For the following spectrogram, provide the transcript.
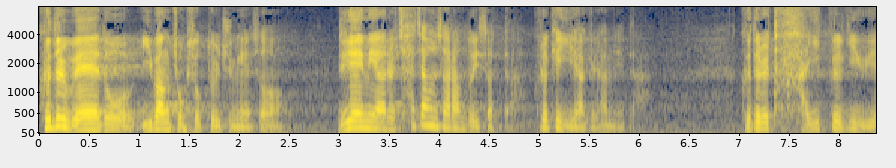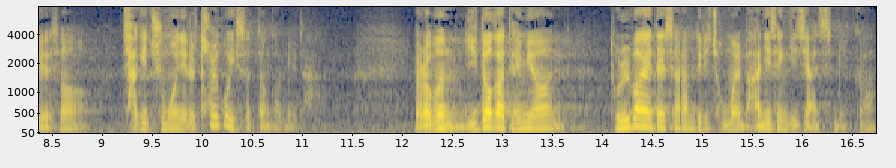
그들 외에도 이방 족속들 중에서 느헤미야를 찾아온 사람도 있었다. 그렇게 이야기를 합니다. 그들을 다 이끌기 위해서 자기 주머니를 털고 있었던 겁니다. 여러분, 리더가 되면 돌봐야 될 사람들이 정말 많이 생기지 않습니까?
